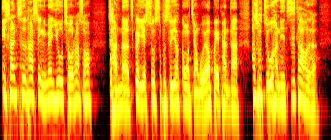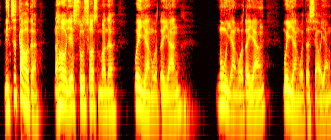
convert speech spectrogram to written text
第三次他心里面忧愁，他说：“惨了，这个耶稣是不是要跟我讲我要背叛他？”他说：“主啊，你知道的，你知道的。”然后耶稣说什么呢？喂养我的羊，牧养我的羊，喂养我的小羊。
